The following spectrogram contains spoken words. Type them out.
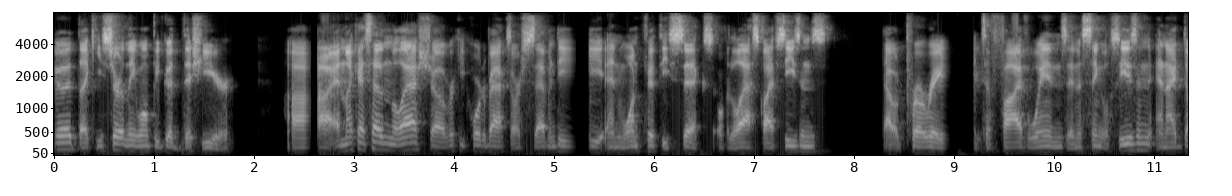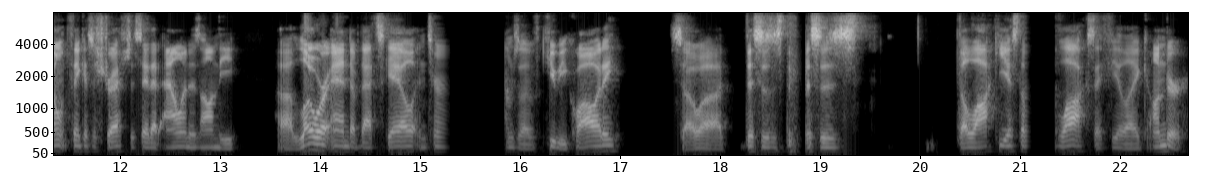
good, like he certainly won't be good this year. Uh, and like I said in the last show, rookie quarterbacks are 70 and 156 over the last five seasons. That would prorate to five wins in a single season, and I don't think it's a stretch to say that Allen is on the uh, lower end of that scale in terms of QB quality. So uh, this is this is the lockiest of locks. I feel like under.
